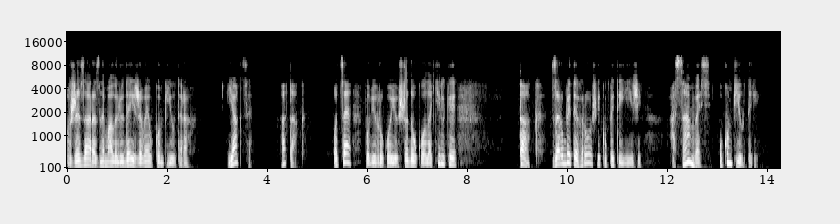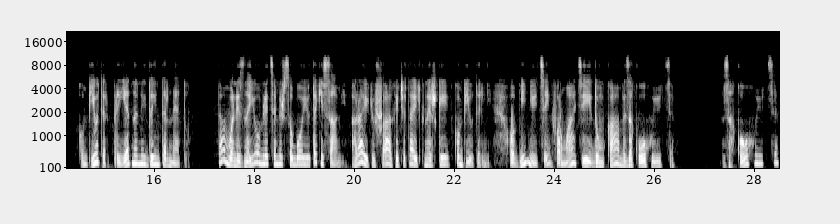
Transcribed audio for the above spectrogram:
Вже зараз немало людей живе в комп'ютерах. Як це? А так. Оце, повів рукою, що довкола, тільки так, заробити гроші купити їжі, а сам весь у комп'ютері. Комп'ютер приєднаний до інтернету. Там вони знайомляться між собою такі самі, грають у шахи, читають книжки, комп'ютерні, обмінюються інформацією, думками, закохуються. Закохуються?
